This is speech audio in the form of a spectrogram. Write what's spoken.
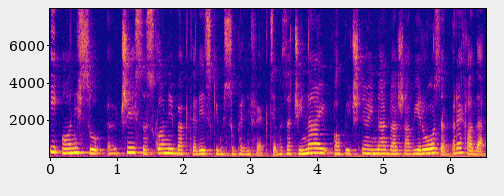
i oni su e, često skloni bakterijskim superinfekcijama. Znači najobičnija i najblaža viroza, prehlada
